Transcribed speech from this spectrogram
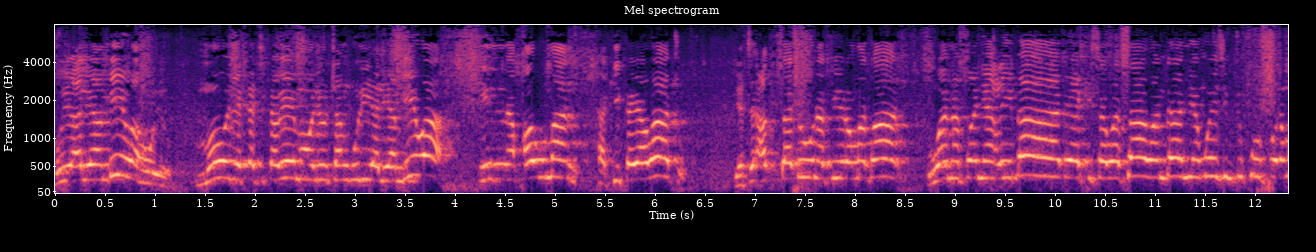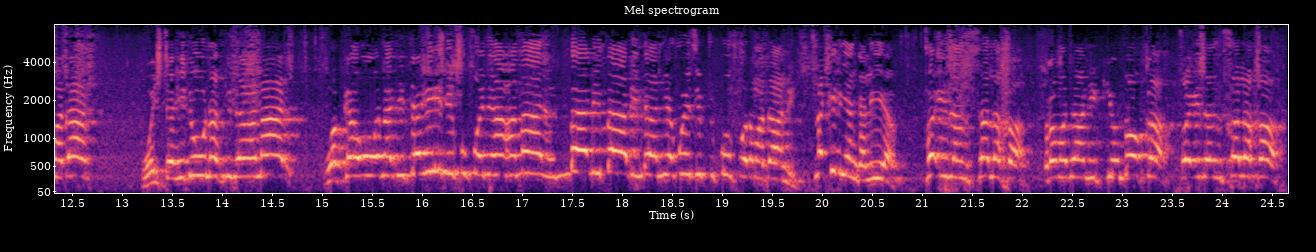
Huyu aliambiwa huyu. Mmoja katika wema waliotangulia aliambiwa inna qauman hakika ya watu yataabaduna fi ramadan wanafanya ibada ya kisawasawa ndani ya mwezi mtukufu wa ramadhan wajtahiduna fil amal wakawa wanajitahidi kufanya amali mbalimbali ndani ya mwezi mtukufu wa ramadhani. Lakini angalia fa idhan salakha ramadhani ikiondoka fa idhan salakha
